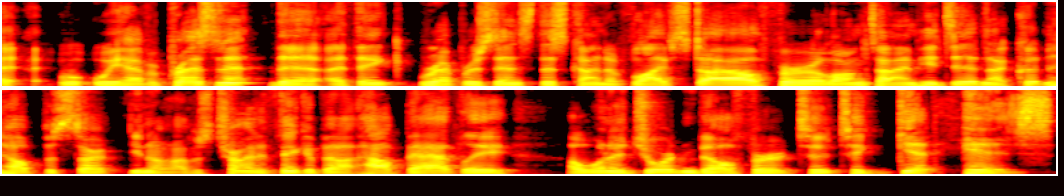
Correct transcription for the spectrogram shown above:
Uh, we have a president that I think represents this kind of lifestyle for a long time. He did, and I couldn't help but start. You know, I was trying to think about how badly I wanted Jordan Belfort to to get his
